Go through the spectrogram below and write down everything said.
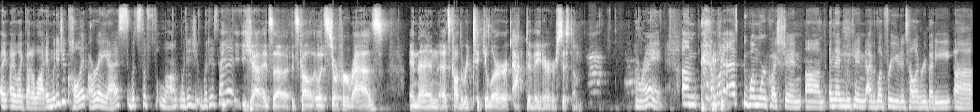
I, I like that a lot. And what did you call it? RAS? What's the f- long? What did you? What is that? yeah it's uh it's called well, it's short for RAS, and then it's called the reticular activator system All right. Um, I want to ask you one more question, um, and then we can. I would love for you to tell everybody. Uh,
